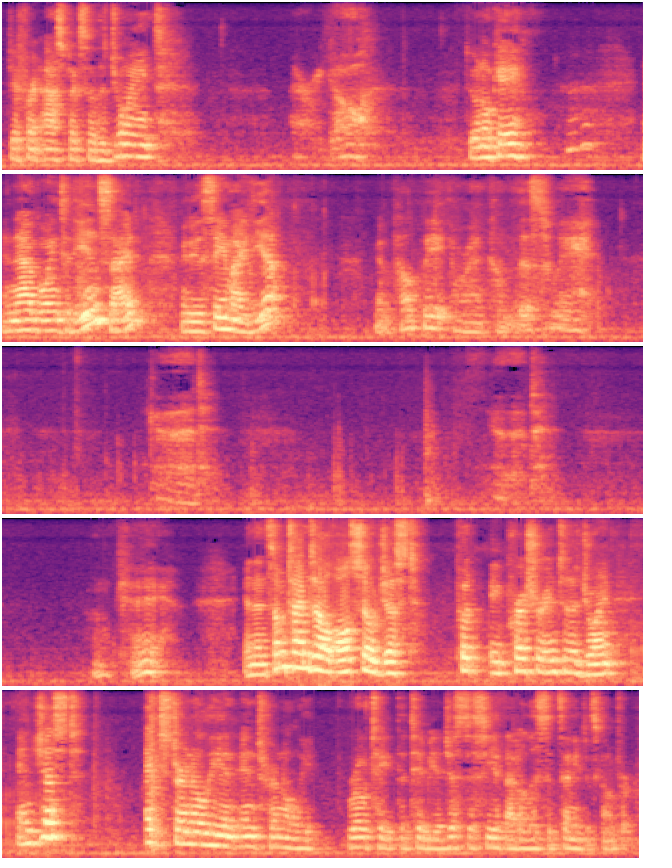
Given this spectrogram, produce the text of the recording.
different aspects of the joint. There we go. Doing okay? And now going to the inside, to do the same idea. We're to palpate, and we're to come this way. Good. Good. Okay. And then sometimes I'll also just put a pressure into the joint and just externally and internally rotate the tibia just to see if that elicits any discomfort.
